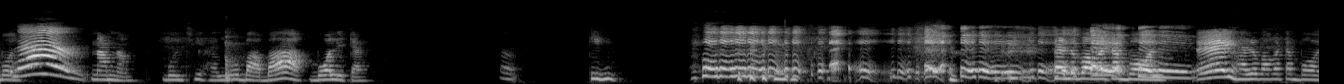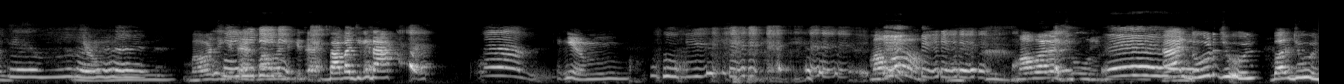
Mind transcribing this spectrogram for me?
বল। নাম। নাম নাম। বলছি হ্যালো বাবা বল এটা। কি হ্যালো বাবাটা বল। এই হ্যালো বাবাটা বল। বাবার দিকে ডাক ডাক। বাবাজিকে ডাক। মামা মামার ঝুল। এই দূর ঝুল বল ঝুল।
